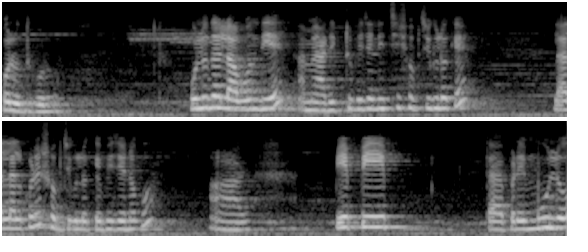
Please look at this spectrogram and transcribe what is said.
হলুদ গুঁড়ো। হলুদ আর লবণ দিয়ে আমি আর একটু ভেজে নিচ্ছি সবজিগুলোকে। লাল লাল করে সবজিগুলোকে ভেজে নেব। আর পেঁপে, তারপরে মূলো,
